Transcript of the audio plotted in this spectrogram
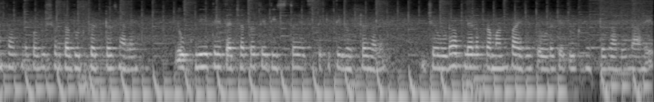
आता आपलं बघू शकता दूध घट्ट झालं आहे उकळी येते त्याच्यात ते दिसतंच ते किती घट्ट झालं आहे जेवढं आपल्याला प्रमाण पाहिजे तेवढं ते दूध घट्ट झालेलं आहे.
